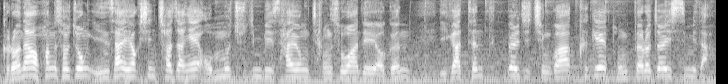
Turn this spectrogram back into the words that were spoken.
그러나 황소종 인사혁신처장의 업무 추진비 사용 장소와 내역은 이 같은 특별 지침과 크게 동떨어져 있습니다.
